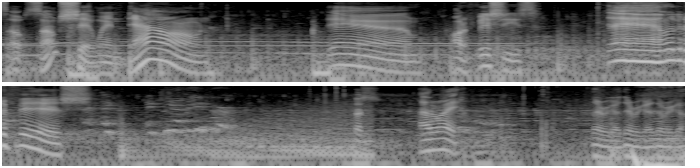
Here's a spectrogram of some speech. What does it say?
Us. Oh, some shit went down. Damn. All the fishies. Damn, look at the fish. I, I can't leave her. How do I? There we go. There we go. There we go.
